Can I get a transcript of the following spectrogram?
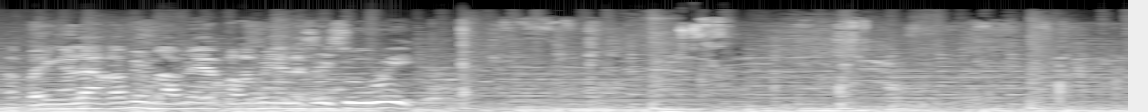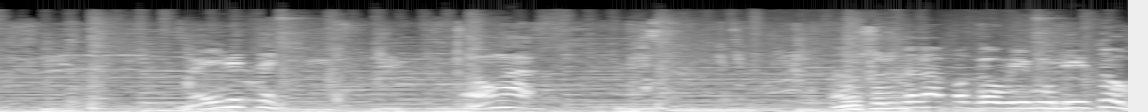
Napahinga lang kami, mamaya pa kami alas 6 uwi. Mainit eh. Oo nga. Ang sunod na lang pag gawin mo dito.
